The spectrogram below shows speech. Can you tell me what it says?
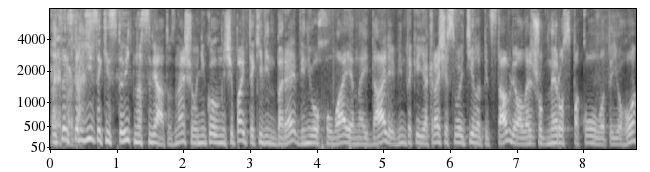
А цей сервіс, який стоїть на свято, знаєш, його ніколи не чіпають, такий він бере, він його ховає найдалі. Він такий, я краще своє тіло підставлю, але щоб не розпаковувати його,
